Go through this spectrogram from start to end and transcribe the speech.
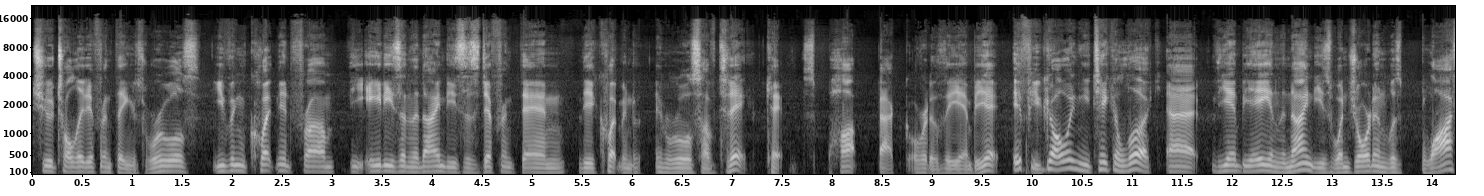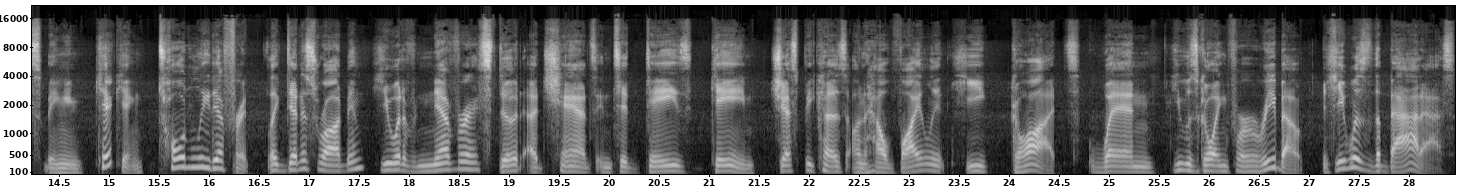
two totally different things. Rules, even equipment from the 80s and the 90s is different than the equipment and rules of today. Okay, let's hop back over to the NBA. If you go and you take a look at the NBA in the 90s when Jordan was blossoming and kicking, totally different. Like Dennis Rodman, he would have never stood a chance in today's game just because on how violent he got when he was going for a rebound. He was the badass.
